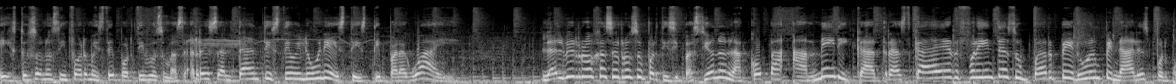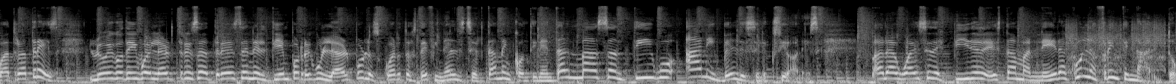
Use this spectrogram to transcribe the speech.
Estos son los informes deportivos más resaltantes de hoy lunes desde Paraguay. La albirroja cerró su participación en la Copa América tras caer frente a su par Perú en penales por 4 a 3, luego de igualar 3 a 3 en el tiempo regular por los cuartos de final del certamen continental más antiguo a nivel de selecciones. Paraguay se despide de esta manera con la frente en alto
